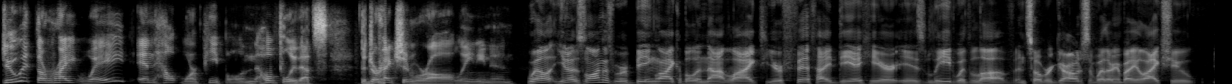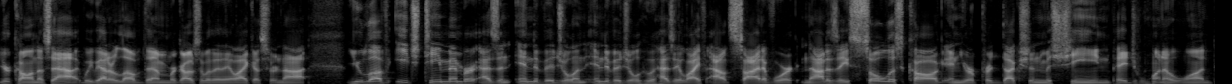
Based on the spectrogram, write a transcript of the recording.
do it the right way and help more people. And hopefully that's the direction we're all leaning in. Well, you know, as long as we're being likable and not liked, your fifth idea here is lead with love. And so, regardless of whether anybody likes you, you're calling us out. We've got to love them regardless of whether they like us or not. You love each team member as an individual, an individual who has a life outside of work, not as a soulless cog in your production machine, page 101.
